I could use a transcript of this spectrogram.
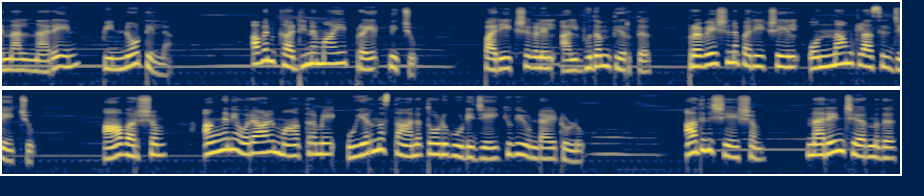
എന്നാൽ നരയൻ പിന്നോട്ടില്ല. അവൻ കഠിനമായി പ്രയത്നിച്ചു. പരീക്ഷകളിൽ അത്ഭുതം തീർത്ത് പ്രവേശന പരീക്ഷയിൽ ഒന്നാം ക്ലാസ്സിൽ ജയിച്ചു. ആ വർഷം അങ്ങനെ ഒരാൾ മാത്രമേ ഉയർന്ന സ്ഥാനത്തോടുകൂടി ജയിക്കുകയുണ്ടായിട്ടുള്ളൂ. അതിനുശേഷം നരൻ ചേർന്നത്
